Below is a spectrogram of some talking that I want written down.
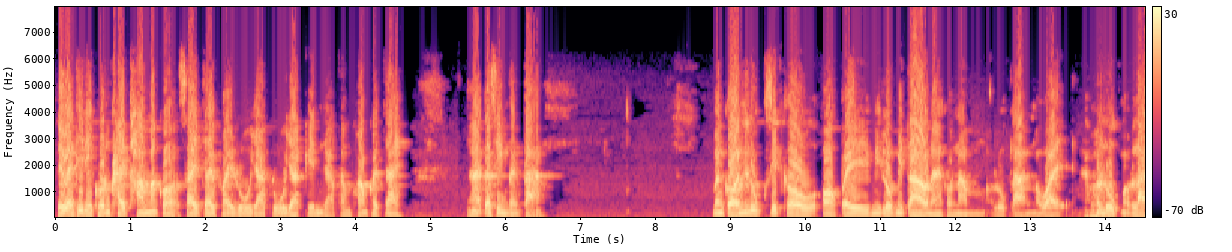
แต่ว่าทีนี้คนใคร่ธรรมมันก็ใส่ใจใฝ่รู้ อยากรู้อยากเห็นอยากทำความเข้าใจนะก็สิ่งต่างๆมันก่อนลูกศิษย์เขาออกไปมีลูกมีเต้านะเขานำลูกหลานมาไหว้พอลูกมาไล่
